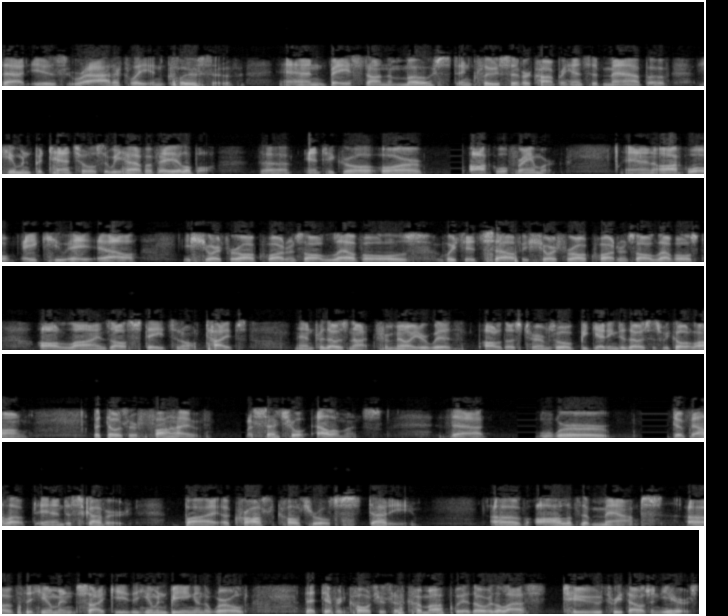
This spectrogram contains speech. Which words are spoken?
that is radically inclusive and based on the most inclusive or comprehensive map of human potentials that we have available, the integral or AQAL framework. And AQAL, A-Q-A-L, is short for all quadrants, all levels, which itself is short for all quadrants, all levels, all lines, all states, and all types. And for those not familiar with all of those terms, we'll be getting to those as we go along. But those are five essential elements that were developed and discovered by a cross-cultural study of all of the maps of the human psyche, the human being in the world, that different cultures have come up with over the last two, three thousand years.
